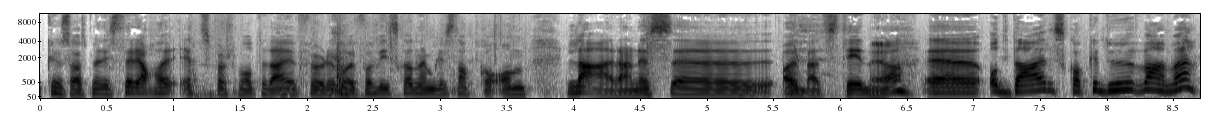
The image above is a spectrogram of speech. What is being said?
kunnskapsminister, jeg har et spørsmål til deg før du går, for vi skal nemlig snakke om lærernes eh, arbeidstid. Eh, og der skal ikke du være med.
